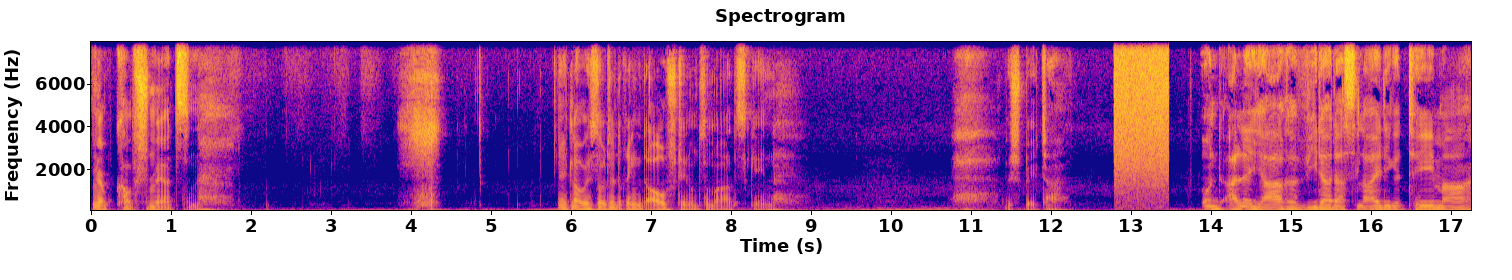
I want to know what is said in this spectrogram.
ich habe Kopfschmerzen. Ich glaube, ich sollte dringend aufstehen und zum Arzt gehen. Bis später. Und alle Jahre wieder das leidige Thema.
